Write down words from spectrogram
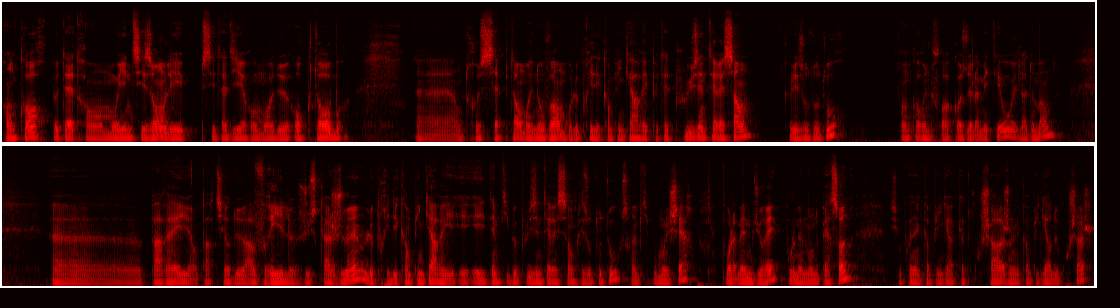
Encore peut-être en moyenne saison, c'est-à-dire au mois de octobre, euh, entre septembre et novembre, le prix des camping-cars est peut-être plus intéressant que les autres tours. Encore une fois à cause de la météo et de la demande. Euh, pareil, à partir de avril jusqu'à juin, le prix des camping-cars est, un petit peu plus intéressant que les autotours, sera un petit peu moins cher pour la même durée, pour le même nombre de personnes. Si vous prenez un camping-car 4 couchages ou un camping-car de couchage.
